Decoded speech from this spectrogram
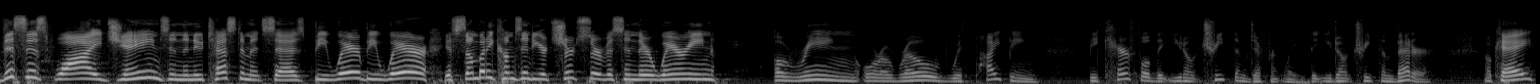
This is why James in the New Testament says, Beware, beware. If somebody comes into your church service and they're wearing a ring or a robe with piping, be careful that you don't treat them differently, that you don't treat them better. Okay?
